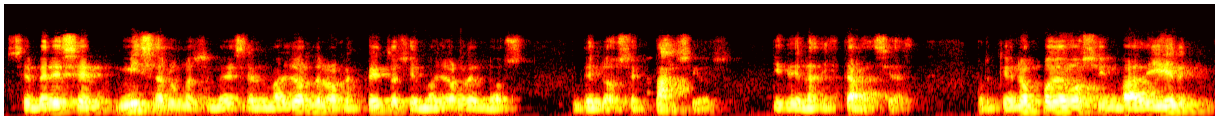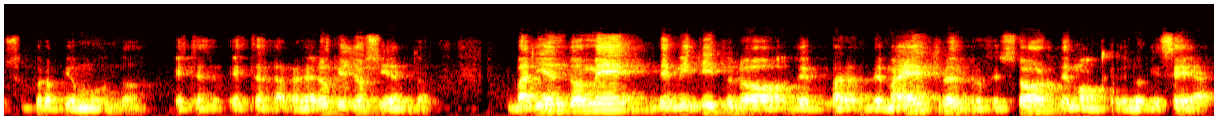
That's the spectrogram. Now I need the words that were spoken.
se merecen, mis alumnos se merecen el mayor de los respetos y el mayor de los, de los espacios y de las distancias, porque no podemos invadir su propio mundo. Esta, esta es la realidad, lo que yo siento. Valiéndome de mi título de, de maestro, de profesor, de monje, de lo que sea.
